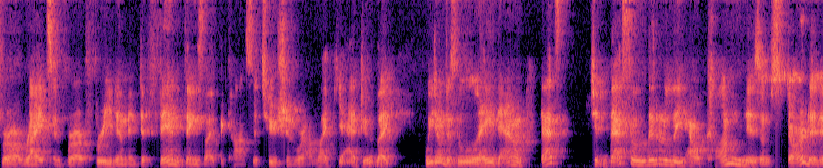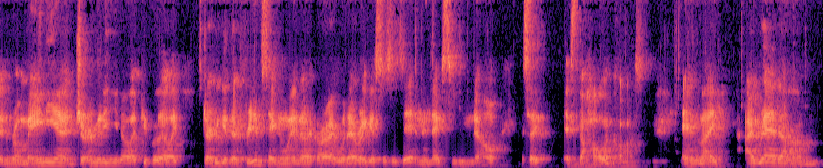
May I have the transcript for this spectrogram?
for our rights and for our freedom and defend things like the Constitution, where I'm like, yeah, dude, like we don't just lay down. That's that's literally how communism started in Romania and Germany. You know, like people that like start to get their freedoms taken away, and they're like, all right, whatever, I guess this is it. And the next thing you know, it's like it's the Holocaust. And like I read um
